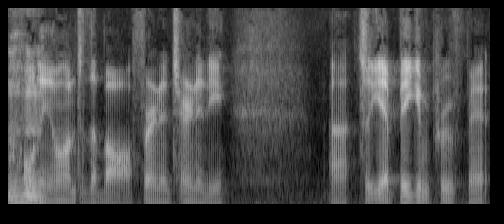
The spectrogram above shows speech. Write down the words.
Mm-hmm. holding on to the ball for an eternity. Uh, so yeah, big improvement.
